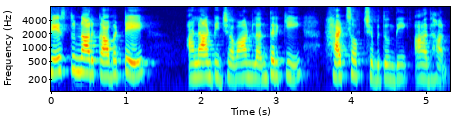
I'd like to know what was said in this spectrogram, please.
చేస్తున్నారు కాబట్టే అలాంటి జవాన్లందరికీ హ్యాట్స్ ఆఫ్ చెబుతుంది ఆధాన్.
